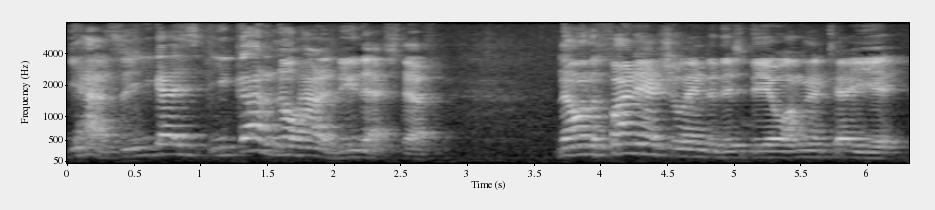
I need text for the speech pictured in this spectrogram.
yeah, so you guys, you got to know how to do that stuff. Now on the financial end of this deal, I'm going to tell you,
